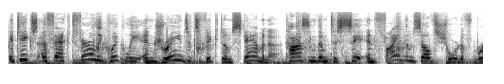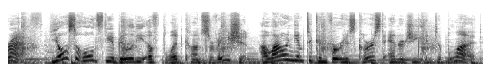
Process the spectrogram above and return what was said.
It takes effect fairly quickly and drains its victim's stamina, causing them to sit and find themselves short of breath. He also holds the ability of blood conservation, allowing him to convert his cursed energy into blood.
